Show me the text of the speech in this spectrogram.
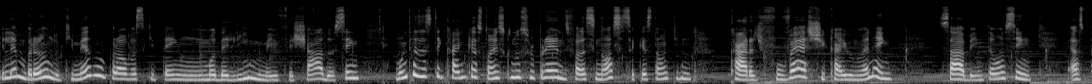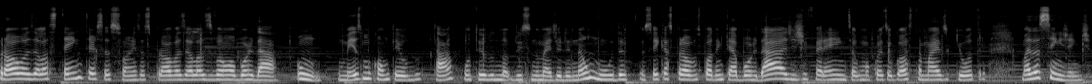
E lembrando que mesmo provas que tem um modelinho meio fechado, assim, muitas vezes tem caem questões que nos surpreendem. Você fala assim, nossa, essa questão aqui, cara de FUVEST caiu no Enem sabe? Então, assim, as provas, elas têm interseções, as provas, elas vão abordar, um, o mesmo conteúdo, tá? O conteúdo do ensino médio, ele não muda. Eu sei que as provas podem ter abordagens diferentes, alguma coisa gosta mais do que outra, mas assim, gente,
